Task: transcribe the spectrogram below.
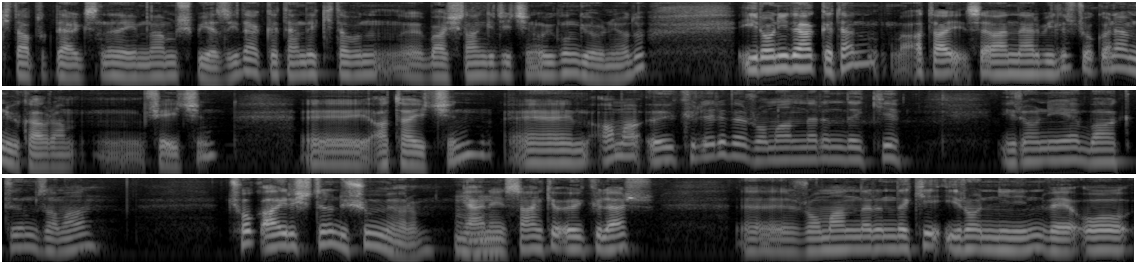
Kitaplık Dergisi'nde yayınlanmış bir yazıydı. Hakikaten de kitabın e, başlangıcı için uygun görünüyordu. İroni de hakikaten Atay sevenler bilir. Çok önemli bir kavram şey için e, Atay için. E, ama öyküleri ve romanlarındaki ironiye baktığım zaman çok ayrıştığını düşünmüyorum. -hı. Yani sanki öyküler e, romanlarındaki ironinin ve o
